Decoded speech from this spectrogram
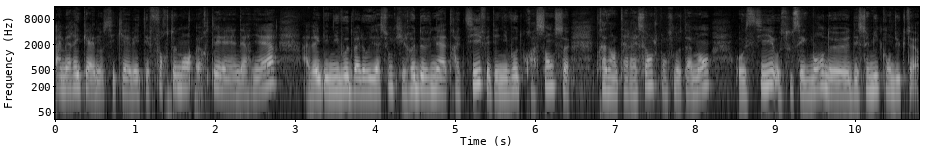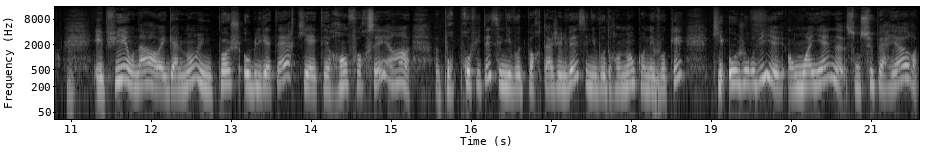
américaine aussi qui avait été fortement heurtée l'année dernière avec des niveaux de valorisation qui redevenaient attractifs et des niveaux de croissance très intéressants. Je pense notamment aussi au sous-segment des semi-conducteurs. Mhm. Et puis on a également une poche obligataire qui a été renforcée hein, pour profiter de ces niveaux de portage élevés, ces niveaux de rendement qu'on mhm. évoquait, qui aujourd'hui en moyenne sont supérieur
